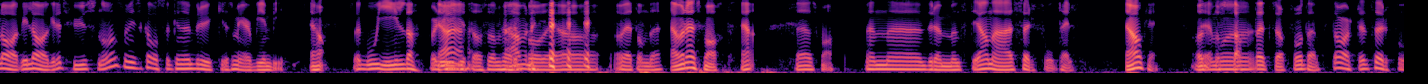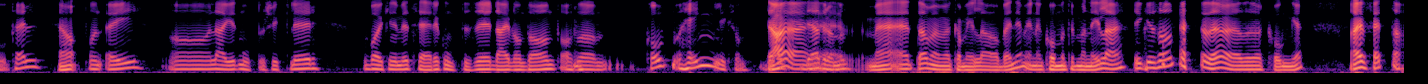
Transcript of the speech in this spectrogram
la, vi lager et hus nå som vi skal også kunne bruke som Airbnb. Ja. Så god yield da, for de Ja, gutta som hører men på det og, og vet om det. ja, men det er smart. Ja. Det er smart. Men uh, drømmen, Stian, er surfehotell. Ja, ok. Og, og starte et surfehotell. Starte et surfehotell på en øy, og leie ut motorsykler, og bare kunne invitere kompiser, deg blant annet. Altså, kom og heng, liksom. Det er, Ja, det er drømmen. Med, etter med, med Camilla og Benjamin og kommer til Manila. jeg. Ikke sant? det er det er konge. Nei, fett, da.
